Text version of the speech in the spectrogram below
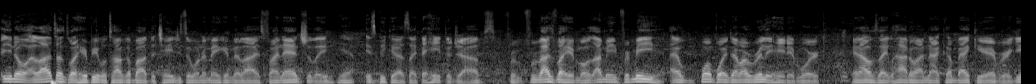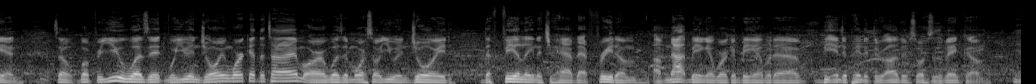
you know, a lot of times when I hear people talk about the changes they want to make in their lives financially, yeah. it's because like they hate their jobs. From, from that's what I hear most. I mean, for me, at one point in time, I really hated work, and I was like, how do I not come back here ever again? So, but for you, was it were you enjoying work at the time, or was it more so you enjoyed the feeling that you have that freedom of not being at work and being able to be independent through other sources of income? Yeah.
